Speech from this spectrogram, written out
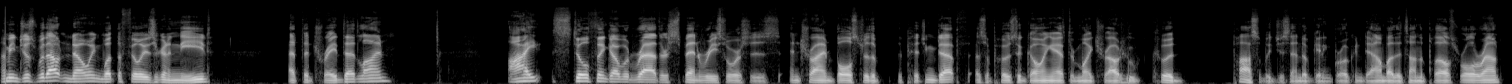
I mean, just without knowing what the Phillies are going to need at the trade deadline, I still think I would rather spend resources and try and bolster the, the pitching depth as opposed to going after Mike Trout, who could possibly just end up getting broken down by the time the playoffs roll around.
